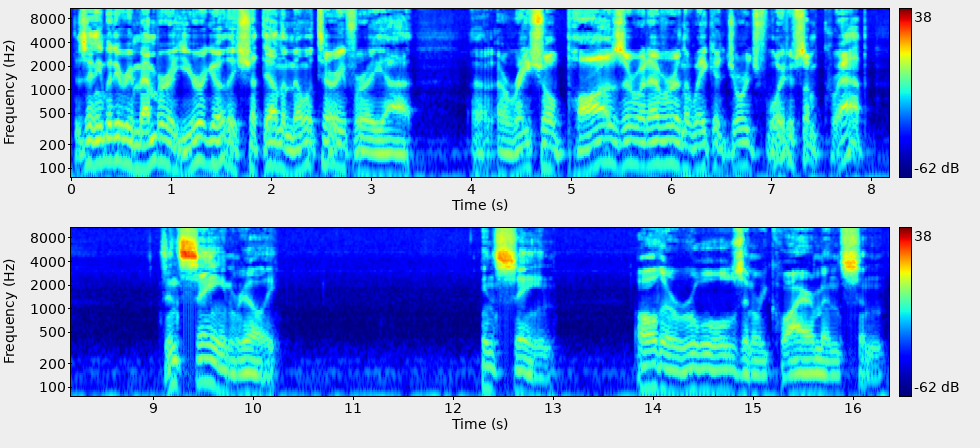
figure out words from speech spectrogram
Does anybody remember a year ago they shut down the military for a uh, a, a racial pause or whatever in the wake of George Floyd or some crap. It's insane, really. Insane. All the rules and requirements and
